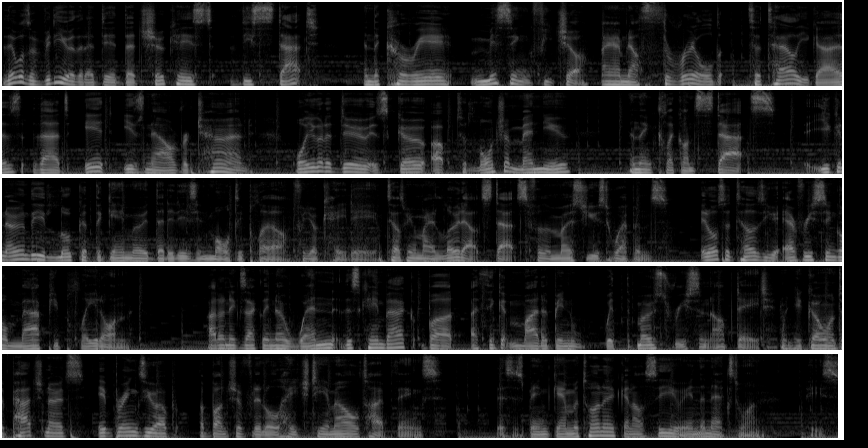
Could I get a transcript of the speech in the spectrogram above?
There was a video that I did that showcased the stat and the career missing feature. I am now thrilled to tell you guys that it is now returned. All you gotta do is go up to launcher menu and then click on stats. You can only look at the game mode that it is in multiplayer for your KD. It tells me my loadout stats for the most used weapons. It also tells you every single map you played on I don't exactly know when this came back, but I think it might have been with the most recent update. When you go onto patch notes, it brings you up a bunch of little HTML type things. This has been Gamertonic and I'll see you in the next one. Peace.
